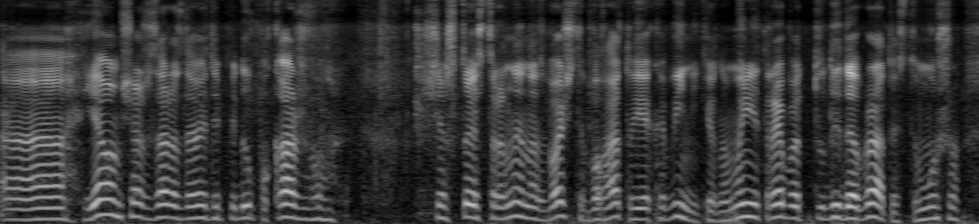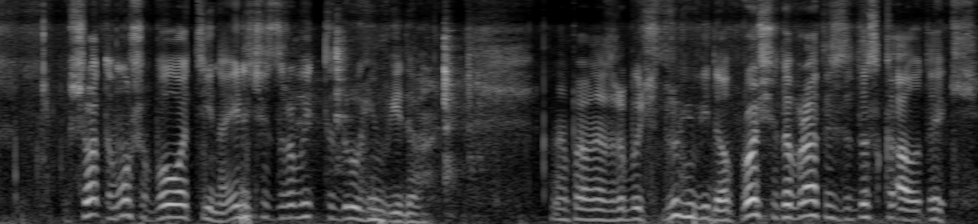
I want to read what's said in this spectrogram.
А, Я вам щас зараз давайте піду покажу вам. Ще з тої сторони нас, бачите, багато є кабінників, але мені треба туди добратись, тому що що? Тому що була ціна. Ілі ще зробити другим відео. Напевно, зробити другим відео. Проще добратися до скаута, який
